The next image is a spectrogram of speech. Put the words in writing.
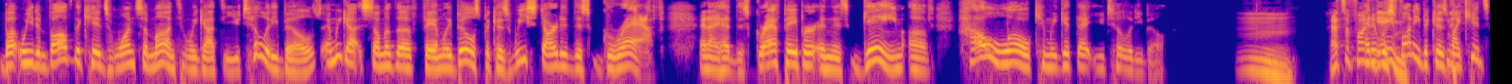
but we'd involve the kids once a month and we got the utility bills and we got some of the family bills because we started this graph and I had this graph paper and this game of how low can we get that utility bill? Mm. That's a fun and game. it was funny because my kids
